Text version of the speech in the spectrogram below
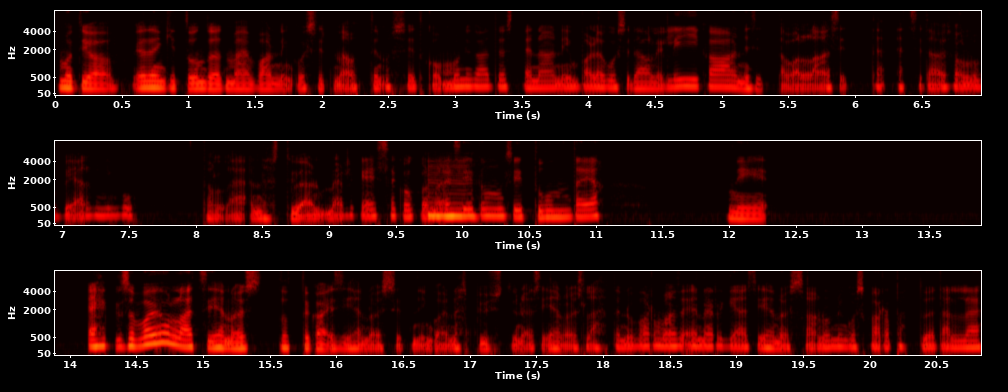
Mutta joo, jotenkin tuntuu, että mä en vaan niinku sit nauttinut siitä kommunikaatiosta enää niin paljon, kun sitä oli liikaa, niin sitten tavallaan sitten, että sitä olisi ollut vielä niinku tolleen ns. työn merkeissä kokonaisia mm. tunteja. Niin ehkä se voi olla, että siihen olisi, totta kai siihen olisi sit niinku ennäs pystynyt siihen olisi lähtenyt varmaan se energia ja siihen olisi saanut niinku skarpattua ja tälleen,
